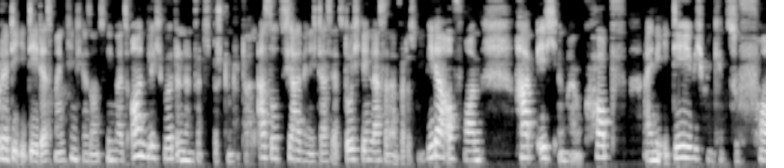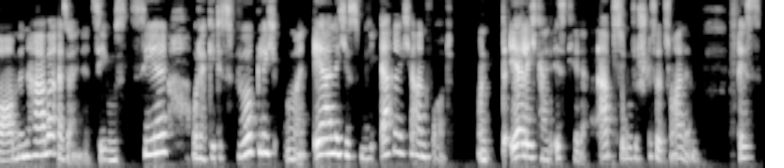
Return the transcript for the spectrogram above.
oder die Idee, dass mein Kind ja sonst niemals ordentlich wird und dann wird es bestimmt total asozial. Wenn ich das jetzt durchgehen lasse, dann wird es nie wieder aufräumen. Habe ich in meinem Kopf eine Idee, wie ich mein Kind zu formen habe, also ein Erziehungsziel, oder geht es wirklich um ein ehrliches, die ehrliche Antwort? Und Ehrlichkeit ist hier der absolute Schlüssel zu allem. Ist,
